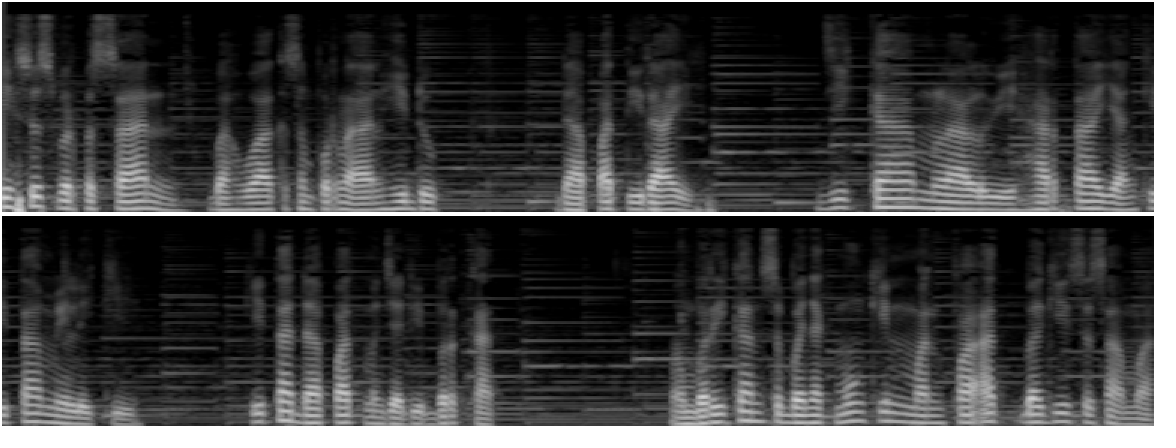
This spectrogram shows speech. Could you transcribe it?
Yesus berpesan bahwa kesempurnaan hidup dapat diraih jika melalui harta yang kita miliki, kita dapat menjadi berkat, memberikan sebanyak mungkin manfaat bagi sesama.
